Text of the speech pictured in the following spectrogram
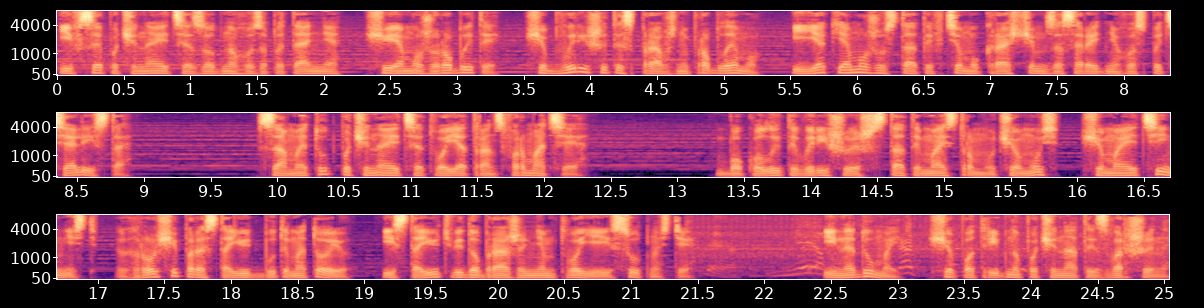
І все починається з одного запитання, що я можу робити, щоб вирішити справжню проблему, і як я можу стати в цьому кращим за середнього спеціаліста. Саме тут починається твоя трансформація. Бо коли ти вирішуєш стати майстром у чомусь, що має цінність, гроші перестають бути метою і стають відображенням твоєї сутності. І не думай, що потрібно починати з вершини.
